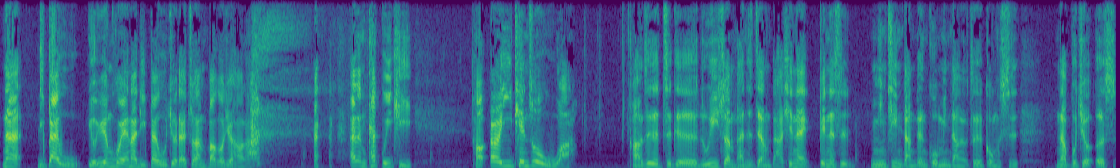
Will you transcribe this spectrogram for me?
那礼拜五有院会，那礼拜五就来专案报告就好了。哎，你看鬼气，好二一天作五啊。好，这个这个如意算盘是这样打，现在变成是民进党跟国民党有这个共识，那不就二十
